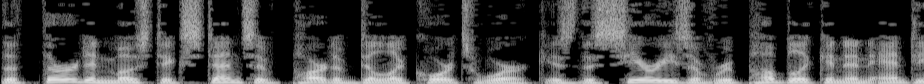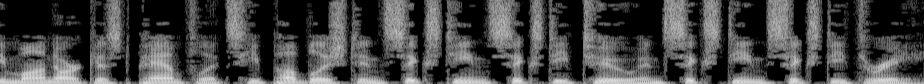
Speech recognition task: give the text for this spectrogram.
The third and most extensive part of de la Court's work is the series of Republican and anti-monarchist pamphlets he published in 1662 and 1663.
